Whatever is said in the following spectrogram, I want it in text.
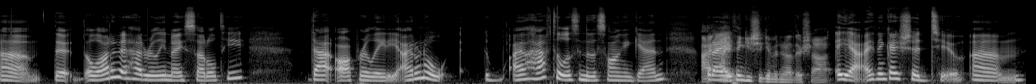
um the, a lot of it had really nice subtlety that opera lady i don't know i'll have to listen to the song again but I, i, I think you should give it another shot. yeah i think i should too um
